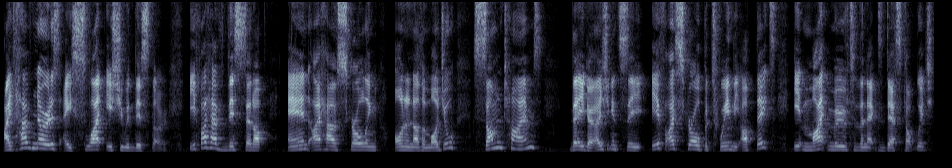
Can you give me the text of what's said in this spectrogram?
I have noticed a slight issue with this though. If I have this set up and I have scrolling on another module, sometimes, there you go, as you can see, if I scroll between the updates, it might move to the next desktop, which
